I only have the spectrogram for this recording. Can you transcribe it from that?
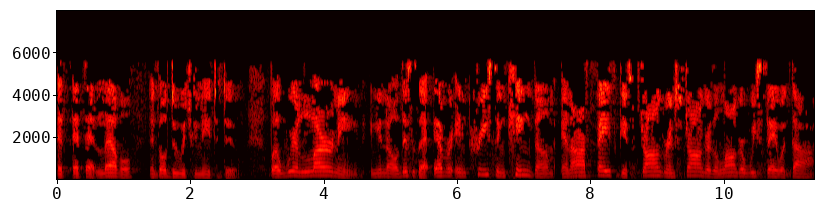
at, at that level, then go do what you need to do but we're learning. You know, this is an ever increasing kingdom, and our faith gets stronger and stronger the longer we stay with God.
